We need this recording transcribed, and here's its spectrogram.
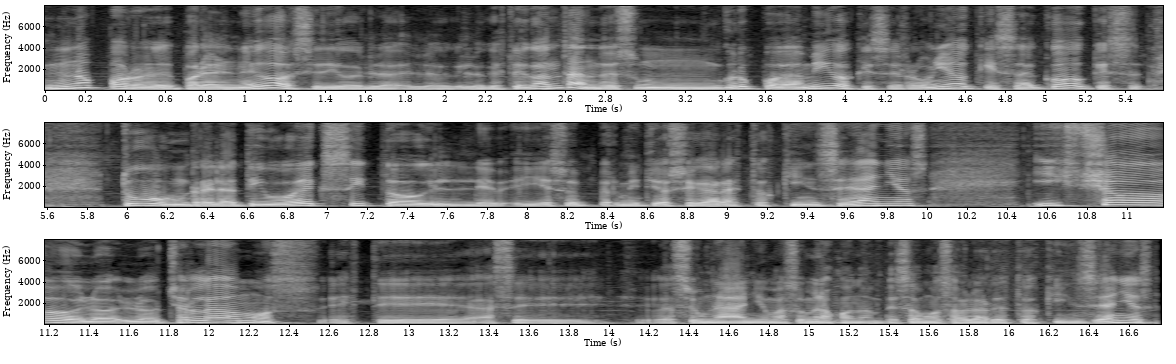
no por, el negocio, digo, lo, que estoy contando, es un grupo de amigos que se reunió, que sacó, que tuvo un relativo éxito y, le, y, eso permitió llegar a estos 15 años. Y yo lo, lo charlábamos este, hace, hace un año más o menos cuando empezamos a hablar de estos 15 años.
